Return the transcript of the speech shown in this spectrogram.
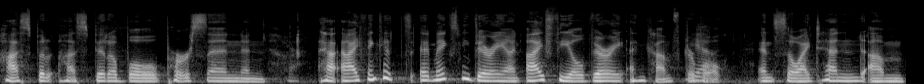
hospi- hospitable person and Yeah. I think it's, it makes me very un- I feel very uncomfortable. And so I tend um,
